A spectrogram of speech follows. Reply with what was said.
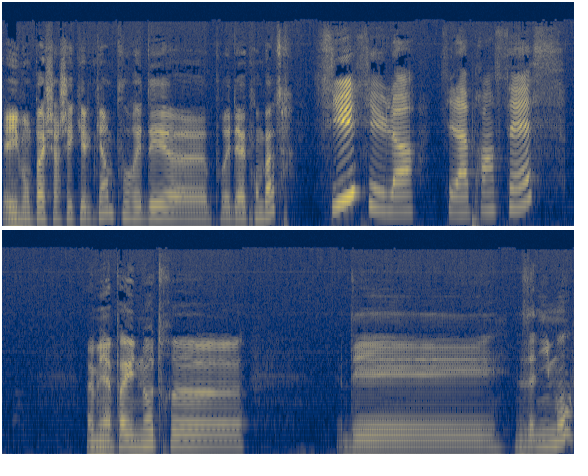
Et ils vont pas chercher quelqu'un pour aider, euh, pour aider à combattre? Si, c'est là, c'est la princesse. Euh, Mais il n'y a pas une autre... euh, des... des animaux?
